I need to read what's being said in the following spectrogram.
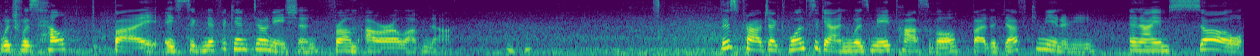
which was helped by a significant donation from our alumni. Mm-hmm. This project, once again, was made possible by the deaf community, and I am so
